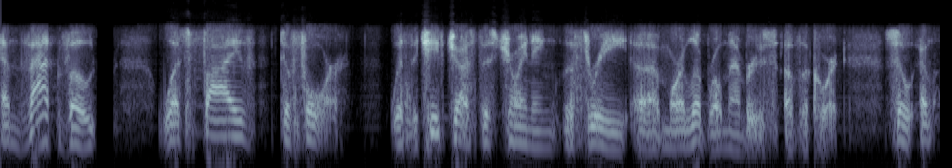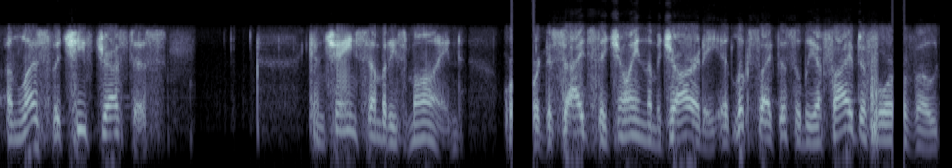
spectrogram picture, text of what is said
And that vote was five to four, with the Chief Justice joining the three uh, more liberal members of the court. So uh, unless the Chief Justice can change somebody's mind decides to join the majority, it looks like this will be a five to four vote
